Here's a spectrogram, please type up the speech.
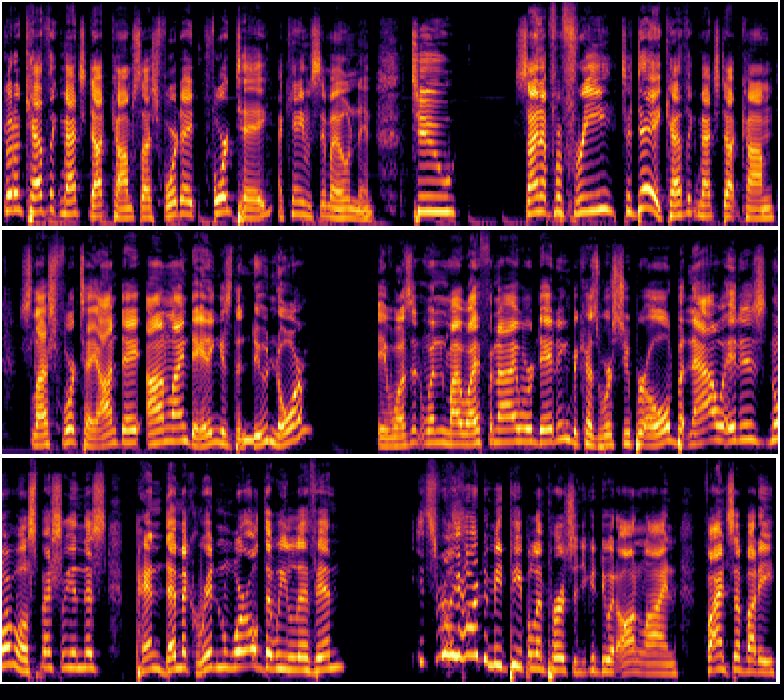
go to catholicmatch.com slash forte. I can't even say my own name. To sign up for free today. Catholicmatch.com slash forte. On date online dating is the new norm. It wasn't when my wife and I were dating because we're super old, but now it is normal, especially in this pandemic ridden world that we live in. It's really hard to meet people in person. You can do it online. Find somebody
